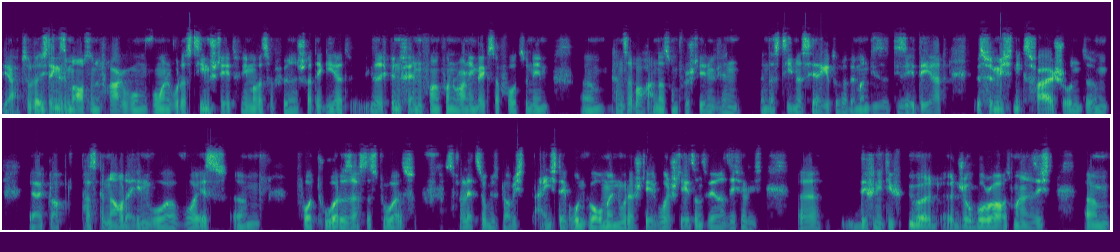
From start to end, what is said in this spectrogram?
Ja, absolut. Also ich denke, es ist immer auch so eine Frage, wo, wo man, wo das Team steht, wie man was für eine Strategie hat. Wie gesagt, ich bin Fan von, von Running Backs davor zu nehmen, ähm, kann es aber auch andersrum verstehen, wenn, wenn das Team das hergibt oder wenn man diese, diese Idee hat. Ist für mich nichts falsch und ähm, ja, ich glaube, passt genau dahin, wo er, wo er ist. Ähm, vor Tour, du sagst, das Tour ist, ist Verletzung ist, glaube ich, eigentlich der Grund, warum er nur da steht, wo er steht, sonst wäre er sicherlich äh, definitiv über äh, Joe Burrow aus meiner Sicht. Ähm,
